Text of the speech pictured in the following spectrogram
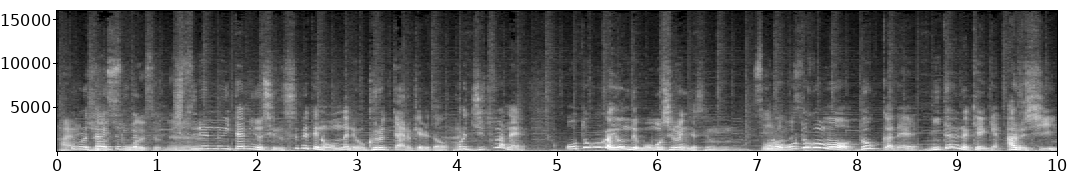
はい。でこれタイトルが失恋の痛みを知るすべての女に送る」ってあるけれど、これ実はね男が読んでも面白いんですよ。うん。すよ。この男もどっかで似たような経験あるし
